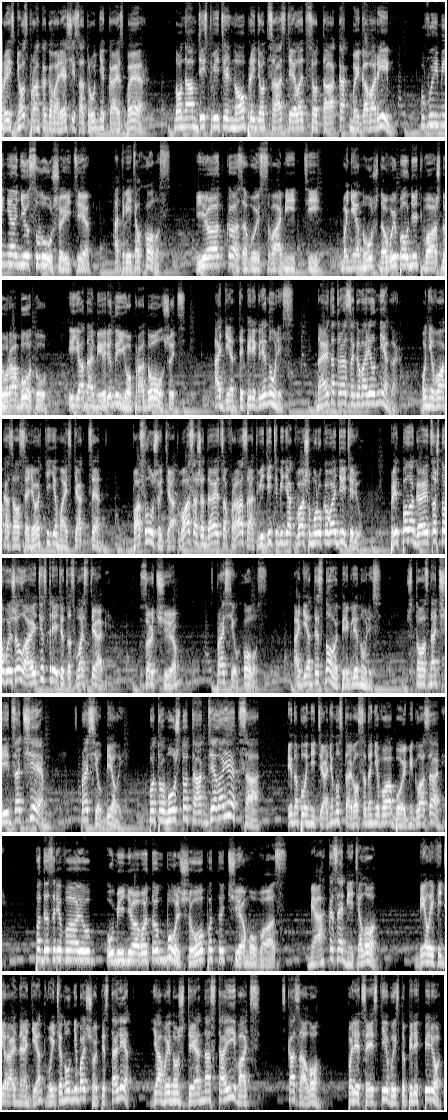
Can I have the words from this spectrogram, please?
произнес франкоговорящий сотрудник КСБР. «Но нам действительно придется сделать все так, как мы говорим». «Вы меня не слушаете», — ответил Холус. «Я отказываюсь с вами идти. Мне нужно выполнить важную работу, и я намерен ее продолжить». Агенты переглянулись. На этот раз заговорил негр. У него оказался легкий ямайский акцент. Послушайте, от вас ожидается фраза «Отведите меня к вашему руководителю». Предполагается, что вы желаете встретиться с властями. «Зачем?» – спросил Холус. Агенты снова переглянулись. «Что значит «зачем»?» – спросил Белый. «Потому что так делается». Инопланетянин уставился на него обоими глазами. «Подозреваю, у меня в этом больше опыта, чем у вас». Мягко заметил он. Белый федеральный агент вытянул небольшой пистолет. «Я вынужден настаивать», — сказал он. Полицейские выступили вперед.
